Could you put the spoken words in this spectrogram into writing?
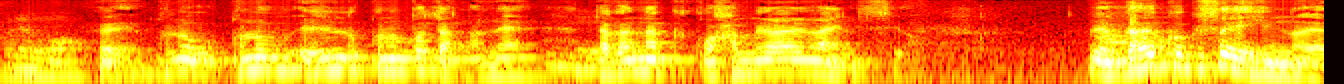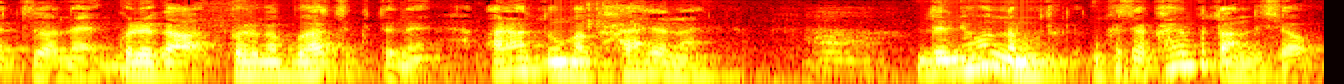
これも、ええ、このこのこのボタンがね、なかなかこうはめられないんですよ。で外国製品のやつはねこれがこれが分厚くてね穴とうまく入らないで日本の昔は貝ボタンでしょ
